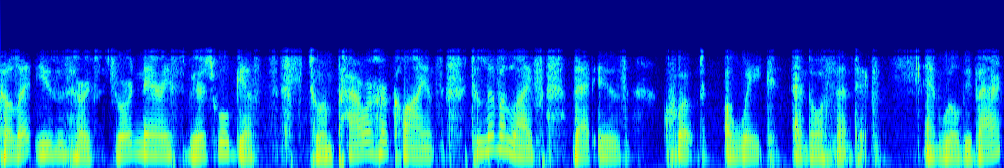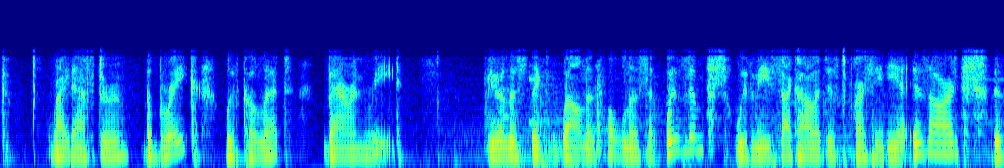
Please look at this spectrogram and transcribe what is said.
Colette uses her extraordinary spiritual gifts to empower her clients to live a life that is, quote, awake and authentic. And we'll be back right after the break with Colette Baron Reid. You're listening to Wellness, Wholeness, and Wisdom with me, psychologist Parthenia Izzard. This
